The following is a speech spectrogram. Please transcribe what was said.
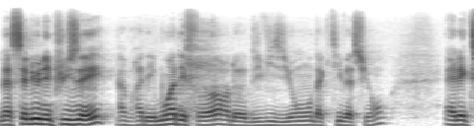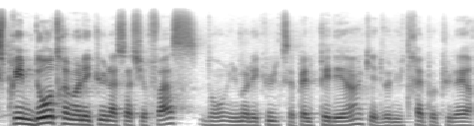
La cellule épuisée, après des mois d'efforts, de division, d'activation, elle exprime d'autres molécules à sa surface, dont une molécule qui s'appelle PD1, qui est devenue très populaire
